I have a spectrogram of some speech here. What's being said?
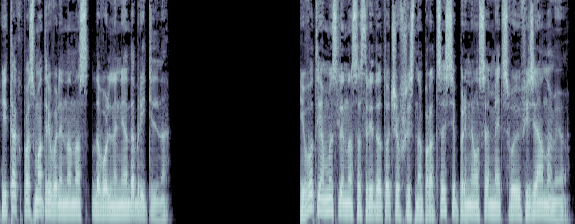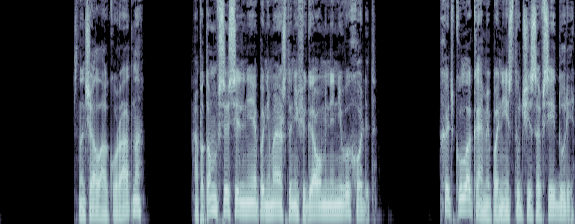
и так посматривали на нас довольно неодобрительно. И вот я, мысленно сосредоточившись на процессе, принялся мять свою физиономию. Сначала аккуратно, а потом все сильнее, понимая, что нифига у меня не выходит. Хоть кулаками по ней стучи со всей дури.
